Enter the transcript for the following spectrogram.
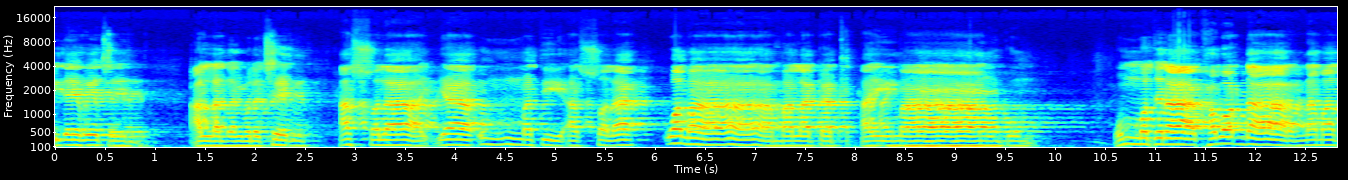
বিদায় হয়েছেন আল্লাহ নবী বলেছেন উম্মতি মালাকাত খবরদার, নামাজ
